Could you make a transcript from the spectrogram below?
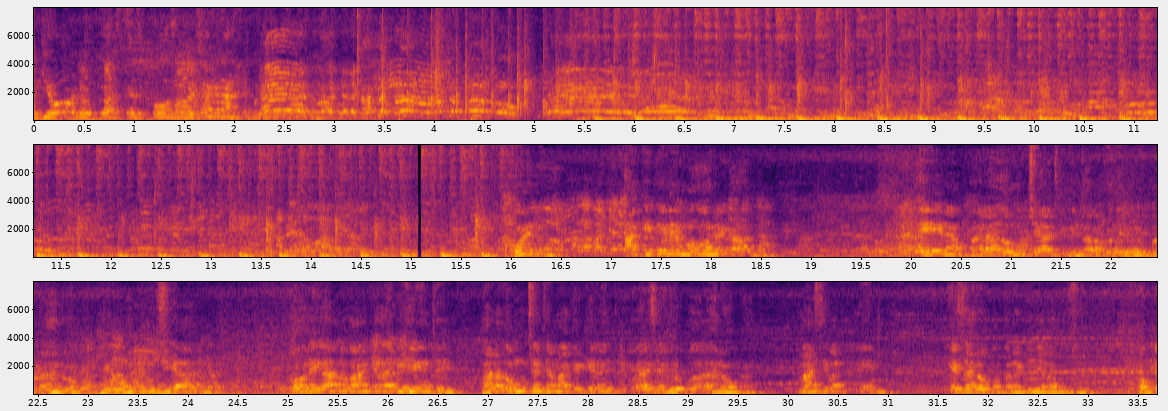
Gracias a Johnny y a su esposa. Muchas gracias por invitarme. Bueno, aquí tenemos dos regalos. Eran para dos muchachas que estaban con el grupo de la ropa, que los renunciaron. Los regalos van a quedar vigentes para dos muchachas más que quieren integrarse al grupo de la roca. Más va a tener esa ropa para que ella la use. ¿Ok?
